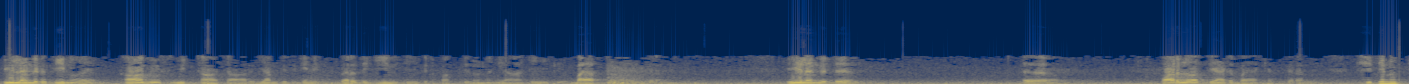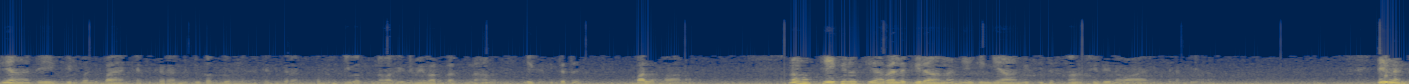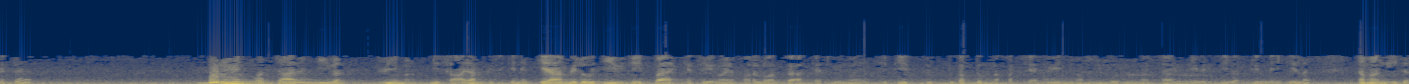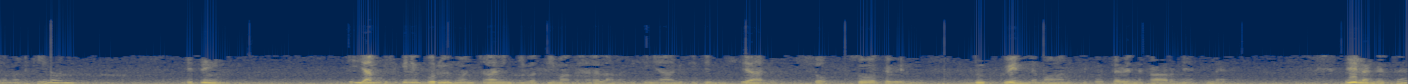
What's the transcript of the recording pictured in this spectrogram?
ඊළඟට තියෙනවා කාමයේ මිච්ඡාචාර යම් කිසි කෙනෙක් වැරදි ජීවිතයකටපත් වෙනවා නම් යාට ඒක බයක් කරන්නේ. ඊළඟට පරලොවත් යාට බයක් ඇති කරන්නේ. සිතිනුත් යාට ඒ පිළිබඳ බයක් ඇති කරන්නේ දුකක් දුන්නක් ඇති කරන්නේ. කොහොමද ජීවත් වුණා වගේ නෙමෙයි වරදක් වුණාම ඒක හිතට බලපානවා. නමුත් ඒකිනුත් යා වැළකීලා නම් ඒකෙන් යාගේ හිත සංසිඳෙනවා කියලා කියනවා. ඊළඟට බොරුවෙන් වංචාවෙන් ජීවත් වීම නිසා යම් කිසි කෙනෙක් එයා මෙලෝ ජීවිතේ බයක් ඇති වෙනවා පරලොවක් බයක් ඇති වෙනවා සිටී දුකක් දුන්නක් ඇති වෙන්නේ මම බොරුවෙන් වංචාවෙන් ජීවත් වෙන්නේ කියලා තමන්ගේ හිත තමන්ට කියනවනේ ඉතින් යම් කිසි කෙනෙක් බොරුවෙන් වංචාවෙන් ජීවත් වීම අතහැරලා නම් ඉතින් එයාගේ සිටින් එයාට ශෝක වෙන්න දුක් වෙන්න මානසිකව තැවෙන්න කාරණයක් නැහැ ඊළඟට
